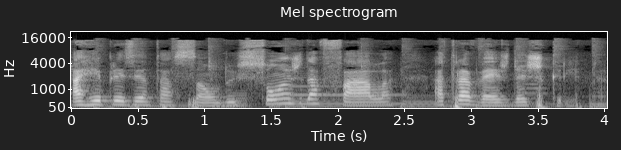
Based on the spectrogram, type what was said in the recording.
a representação dos sons da fala através da escrita.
